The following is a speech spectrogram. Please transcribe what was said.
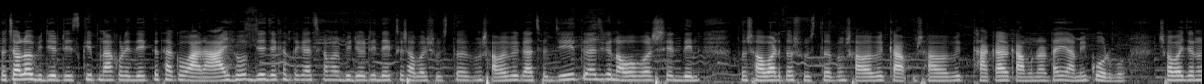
তো চলো ভিডিওটি স্কিপ না করে দেখতে থাকো, আর আই হোপ যে যেখান থেকে আজকে আমার ভিডিওটি দেখছে সবাই সুস্থ এবং স্বাভাবিক আছে। যেহেতু আজকে নববর্ষের দিন, তো সবার তো সুস্থ এবং স্বাভাবিক স্বাভাবিক থাকার কামনাটাই আমি করব। সবাই যেন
